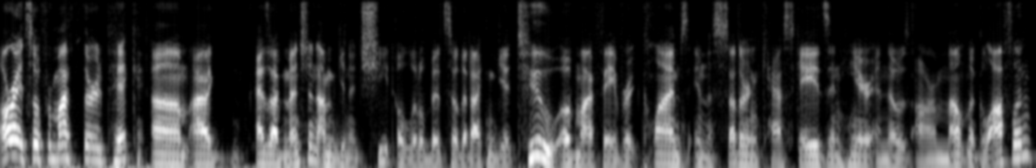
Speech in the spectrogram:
All right, so for my third pick, um, I, as I've mentioned, I'm going to cheat a little bit so that I can get two of my favorite climbs in the Southern Cascades in here, and those are Mount McLaughlin,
